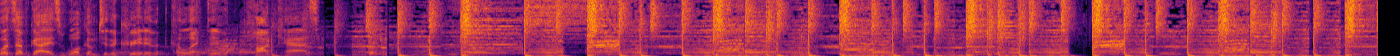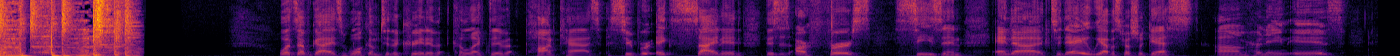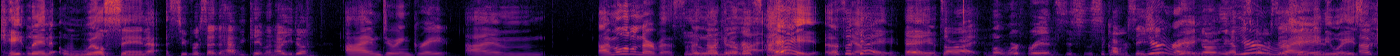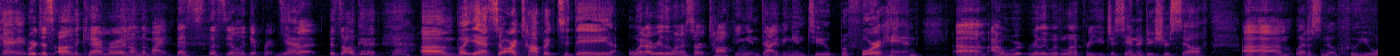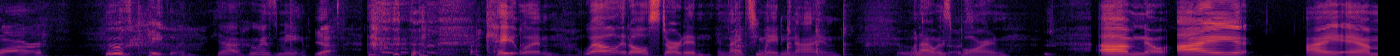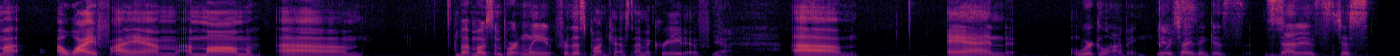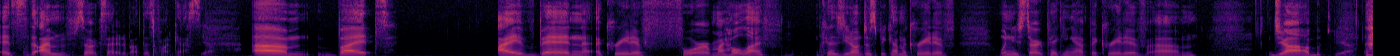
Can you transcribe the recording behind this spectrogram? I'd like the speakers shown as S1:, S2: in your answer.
S1: What's up, guys? Welcome to the Creative Collective podcast. What's up, guys? Welcome to the Creative Collective podcast. Super excited. This is our first season, and uh, today we have a special guest. Um, her name is Caitlyn Wilson. Super excited to have you, Caitlyn. How you doing?
S2: I'm doing great. I'm I'm a little nervous.
S1: You a
S2: I'm not gonna
S1: nervous?
S2: lie.
S1: Hey, that's
S2: Yep.
S1: okay. Hey, it's all right. But we're friends. This, this is a conversation.
S2: You're right.
S1: We normally have this
S2: You're
S1: conversation
S2: right.
S1: anyways.
S2: Okay.
S1: We're just on the camera and on the mic. That's that's the only difference.
S2: Yep.
S1: But it's all good.
S2: Yeah.
S1: Um, but yeah, so our topic today, what I really want to start talking and diving into beforehand, um, I w- really would love for you just to introduce yourself. Um, let us know who you are. Who is Caitlyn?
S2: Yeah, who is me?
S1: Yeah.
S2: Caitlyn. Well, it all started in 1989 when
S1: Oh
S2: I was
S1: gosh.
S2: born. Um, no, I I am a wife. I am a mom. Um, but most importantly, for this podcast, I'm a creative.
S1: Yeah.
S2: um, and we're collabing, which I think is
S1: So
S2: that
S1: good.
S2: is just it's. I'm so excited about this podcast.
S1: Yeah.
S2: Um, but I've been a creative for my whole life because you don't just become a creative when you start picking up a creative um, job.
S1: Yeah.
